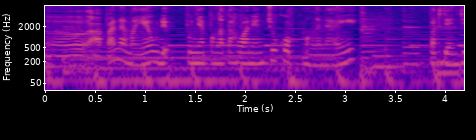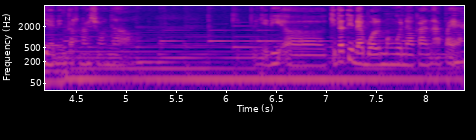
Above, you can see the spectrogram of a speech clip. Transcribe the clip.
uh, apa namanya udah punya pengetahuan yang cukup mengenai perjanjian internasional jadi uh, kita tidak boleh menggunakan apa ya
